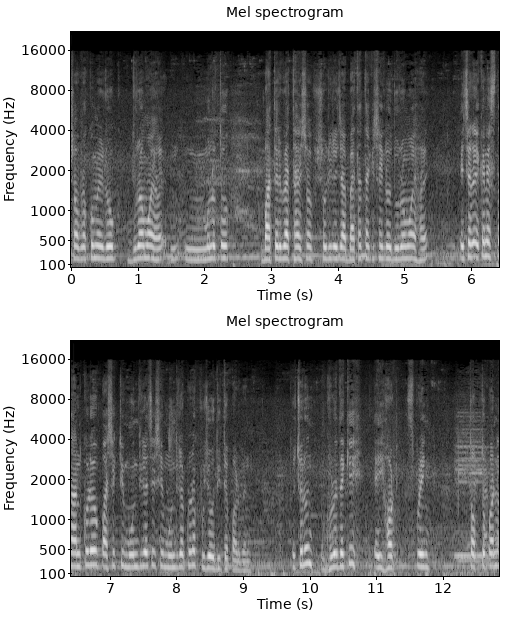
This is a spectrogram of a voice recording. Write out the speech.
সব রকমের রোগ দূরময় হয়। মূলত বাতের ব্যথায় সব শরীরে যা ব্যথা থাকে সেগুলো দূরময় হয়। এছাড়া এখানে স্নান করেও পাশে একটি মন্দির আছে, সেই মন্দিরে আপনারা পুজোও দিতে পারবেন। তো চলুন, ঘুরে দেখি এই হট স্প্রিং তপ্তপানি।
